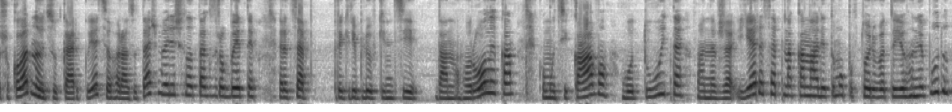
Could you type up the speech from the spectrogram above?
шоколадною цукеркою. Я цього разу теж вирішила так зробити. Рецепт прикріплю в кінці даного ролика. Кому цікаво, готуйте. У мене вже є рецепт на каналі, тому повторювати його не буду.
